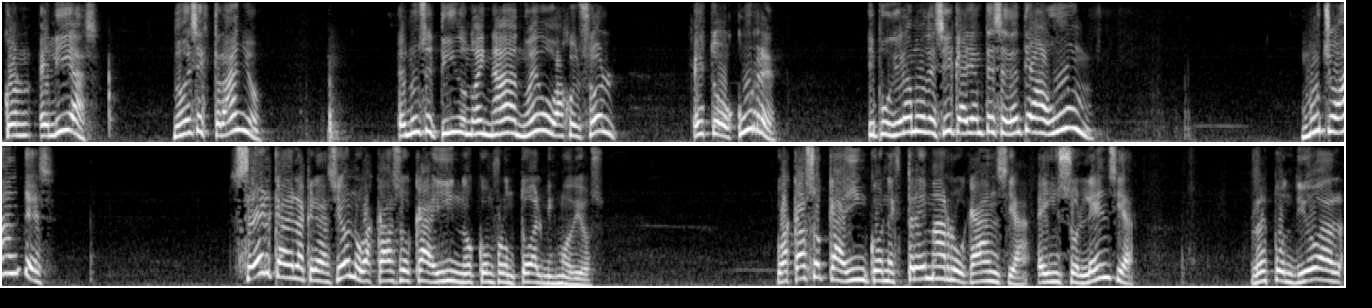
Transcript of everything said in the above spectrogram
con Elías. No es extraño. En un sentido no hay nada nuevo bajo el sol. Esto ocurre. Y pudiéramos decir que hay antecedentes aún, mucho antes, cerca de la creación. ¿O acaso Caín no confrontó al mismo Dios? ¿O acaso Caín con extrema arrogancia e insolencia respondió al,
